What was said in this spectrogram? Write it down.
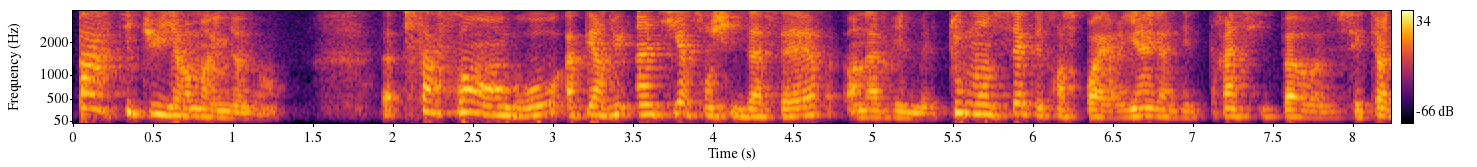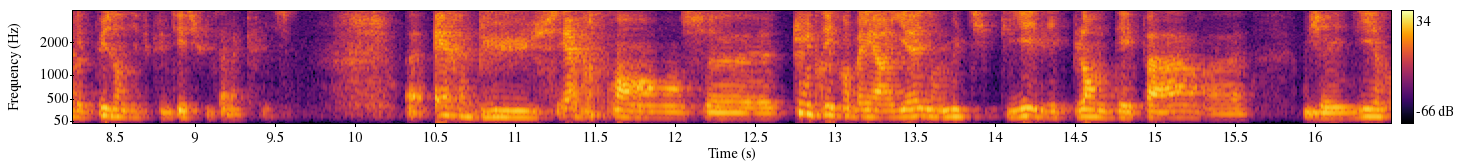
particulièrement innovant euh, Safran, en gros, a perdu un tiers de son chiffre d'affaires en avril-mai. Tout le monde sait que le transport aérien est l'un des principaux secteurs les plus en difficulté suite à la crise. Euh, Airbus, Air France, euh, toutes les compagnies aériennes ont multiplié les plans de départ, j'allais dire,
